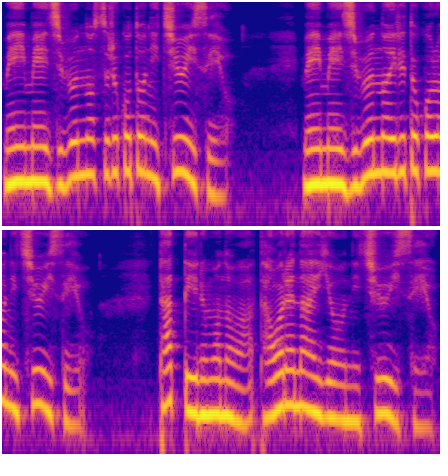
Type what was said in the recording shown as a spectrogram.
めいめい自分のすることに注意せよ。めいめい自分のいるところに注意せよ。立っているものは倒れないように注意せよ。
